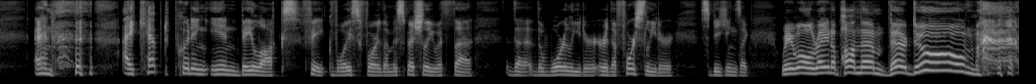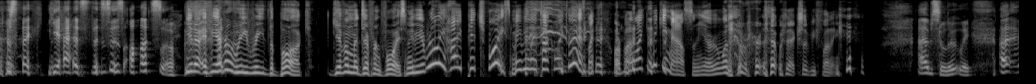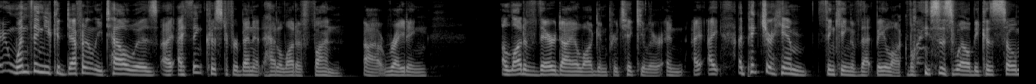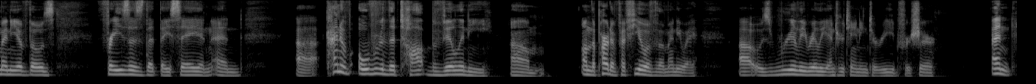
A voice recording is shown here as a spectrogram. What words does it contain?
And I kept putting in Balok's fake voice for them, especially with uh, the the war leader or the force leader speaking. It's like, we will rain upon them their doom. I was like, yes, this is awesome. You know, if you ever reread the book, give them a different voice. Maybe a really high pitched voice. Maybe they talk like this, like or like Mickey Mouse, and you know, or whatever. that would actually be funny. Absolutely. Uh, one thing you could definitely tell was I, I think Christopher Bennett had a lot of fun uh, writing a lot of their dialogue in particular. And I, I, I picture him thinking of that Balok voice as well, because so many of those phrases that they say and, and uh, kind of over the top villainy um, on the part of a few of them anyway. Uh, it was really, really entertaining to read for sure. And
